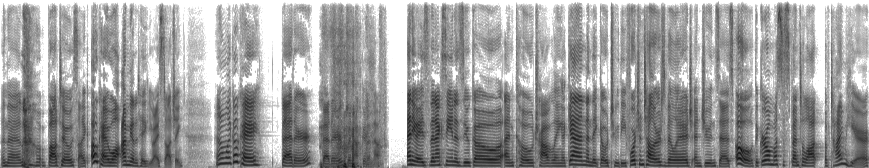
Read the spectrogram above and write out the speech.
And then Bato's like, okay, well, I'm going to take you ice dodging. And I'm like, okay, better, better, but not good enough. Anyways, the next scene is Zuko and Ko traveling again, and they go to the fortune teller's village. And June says, "Oh, the girl must have spent a lot of time here,"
